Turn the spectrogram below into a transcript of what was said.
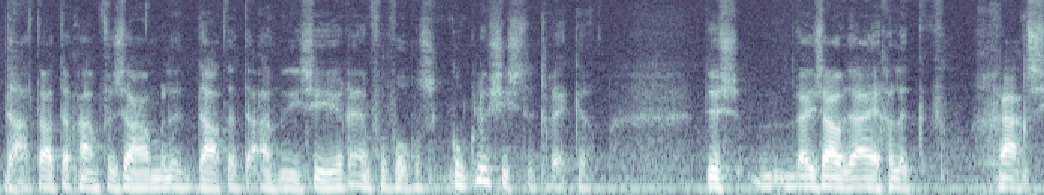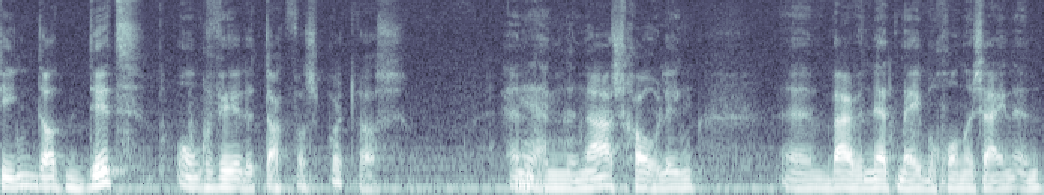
data te gaan verzamelen, data te analyseren en vervolgens conclusies te trekken. Dus wij zouden eigenlijk graag zien dat dit ongeveer de tak van sport was. En in de nascholing, uh, waar we net mee begonnen zijn. En,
